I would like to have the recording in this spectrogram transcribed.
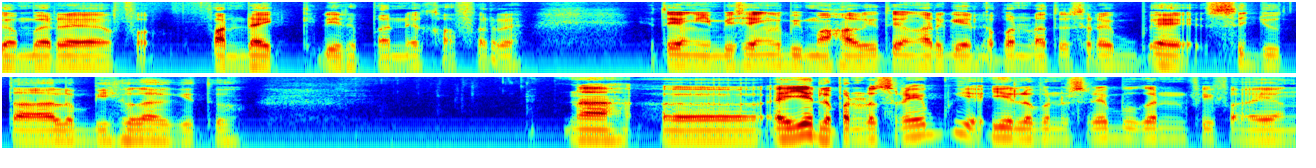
gambarnya Va- Van Dijk di depannya covernya itu yang biasanya yang lebih mahal itu yang harganya 800 ribu eh sejuta lebih lah gitu. Nah eh, eh iya delapan ratus ribu ya iya delapan ratus ribu kan FIFA yang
